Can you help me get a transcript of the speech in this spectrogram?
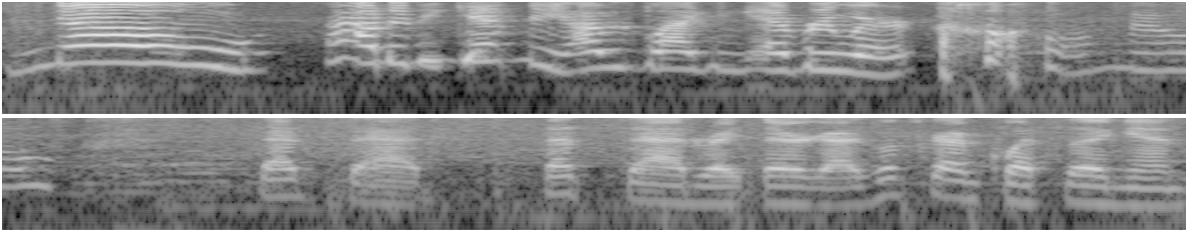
No! How did he get me? I was lagging everywhere. Oh no. That's sad. That's sad right there, guys. Let's grab Quetzal again.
